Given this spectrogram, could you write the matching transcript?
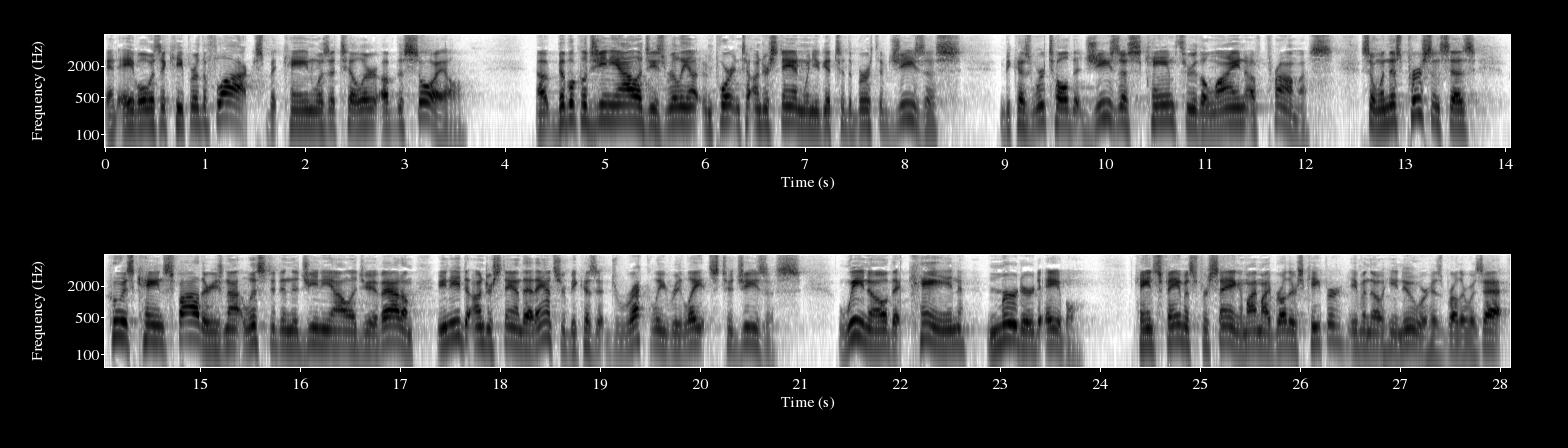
And Abel was a keeper of the flocks, but Cain was a tiller of the soil. Now, biblical genealogy is really important to understand when you get to the birth of Jesus, because we're told that Jesus came through the line of promise. So when this person says, Who is Cain's father? He's not listed in the genealogy of Adam. You need to understand that answer because it directly relates to Jesus. We know that Cain murdered Abel. Cain's famous for saying, Am I my brother's keeper? Even though he knew where his brother was at,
